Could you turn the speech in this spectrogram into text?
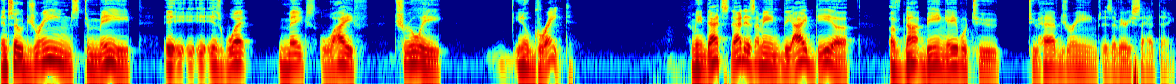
And so, dreams to me is what makes life truly, you know, great. I mean, that's that is. I mean, the idea of not being able to to have dreams is a very sad thing.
